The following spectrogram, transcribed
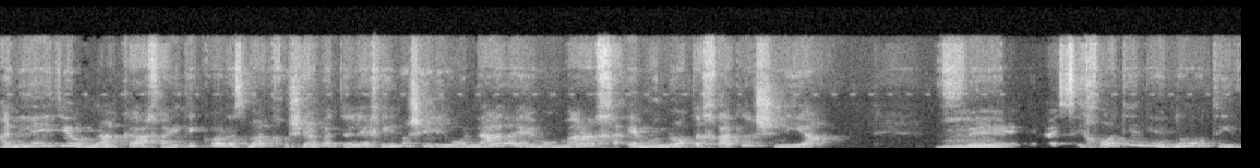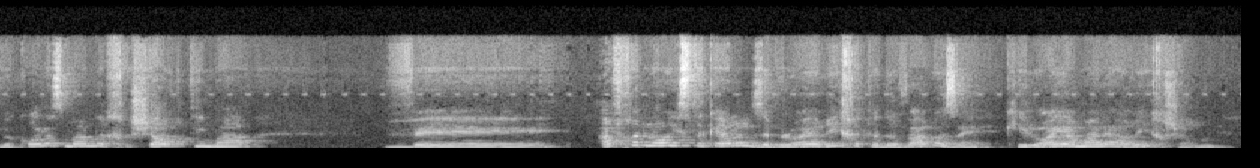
אני הייתי עונה ככה, הייתי כל הזמן חושבת על איך אימא שלי עונה להם, או מה הן עונות אחת לשנייה, mm. והשיחות עניינו אותי, וכל הזמן חשבתי מה, ואף אחד לא הסתכל על זה ולא העריך את הדבר הזה, כי לא היה מה להעריך שם.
